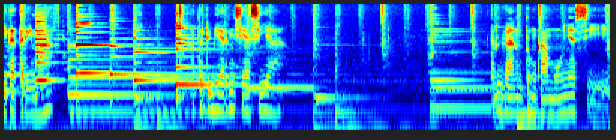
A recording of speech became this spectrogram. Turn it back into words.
Kita terima atau dibiarin sia-sia? Tergantung kamunya sih.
